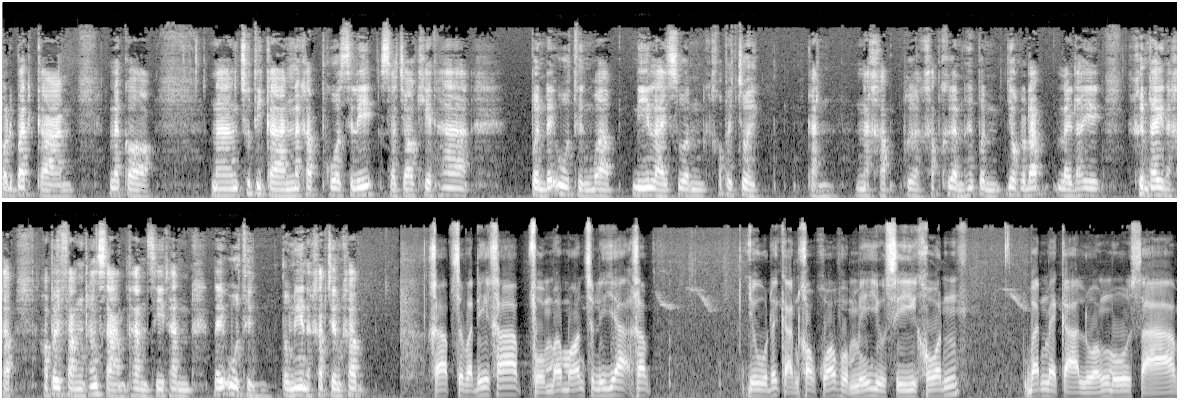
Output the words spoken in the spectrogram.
ปฏิบัติการ แล้วก็นางชุติการนะครับพัวศิริสจเขตห้าเปิ้นได้อู้ถึงว่ามีหลายส่วนเข้าไปช่วยกันนะครับ เพื่อขับเคลื่อนให้เปิ้นยกระดับรายได้ขึ้นได้นะครับเอาไปฟังทั้งสามท่านสี่ท่านได้อู้ถึงตรงนี้นะครับเชิญครับ ครับ สวัสดีครับ ผมอมรสุริยะครับ อยู่ด้วยกันครอบครัวผมมีอยู่สี่คนบ้านแม่กาหลวงหมู่สาม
